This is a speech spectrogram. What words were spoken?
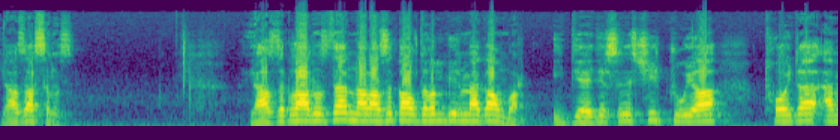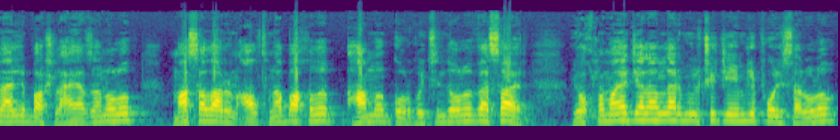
yazasınız. Yazdıqlarınızda narazı qaldığım bir məqam var. İddia edirsiniz ki, güya toyda əməlli başlı həyəcan olub, masaların altına baxılıb, hamı qorxu içində olub və s. Yoxlamaya gələnlər mülki geyimli polislər olub,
